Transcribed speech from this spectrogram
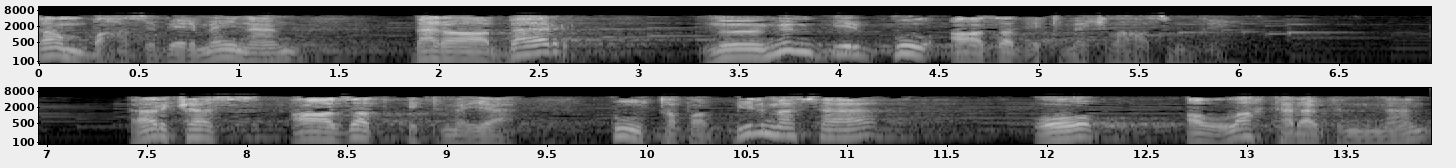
qan bahası verməklə bərabər mömin bir qul azad etmək lazımdır. Hər kəs azad etməyə qul tapa bilməsə, o Allah tərəfindən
